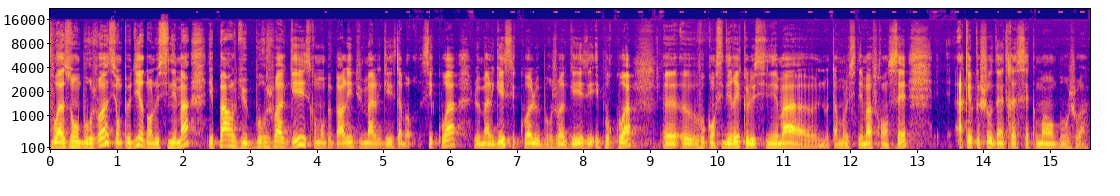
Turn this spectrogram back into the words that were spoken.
poison bourgeois, si on peut dire, dans le cinéma et parle du bourgeois gay, comme on peut parler du mal. D'abord, c'est quoi le mal gay? C'est quoi le bourgeois gay? Et pourquoi euh, euh, vous considérez que le cinéma, euh, notamment le cinéma français, a quelque chose d'intrinsèquement bourgeois?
